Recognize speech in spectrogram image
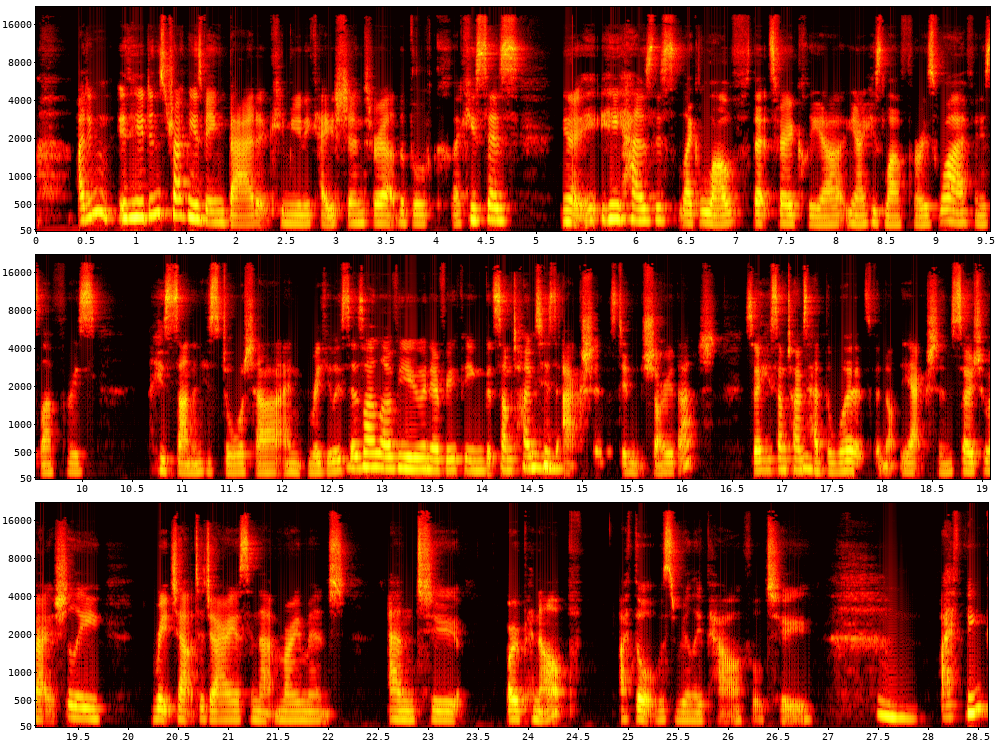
I didn't, he didn't strike me as being bad at communication throughout the book. Like he says, you know, he has this like love that's very clear, you know, his love for his wife and his love for his his son and his daughter and regularly says, I love you and everything. But sometimes mm. his actions didn't show that. So he sometimes mm. had the words, but not the actions. So to actually reach out to Darius in that moment and to open up, I thought was really powerful too. Mm. I think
